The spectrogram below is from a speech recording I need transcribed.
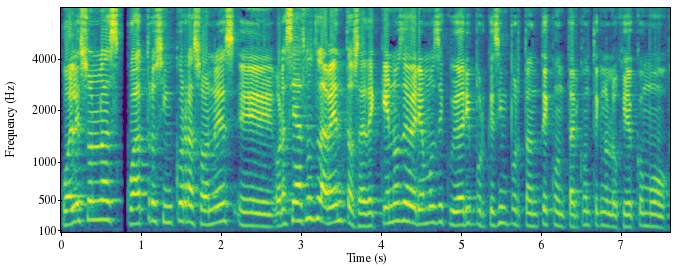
¿Cuáles son las cuatro o cinco razones? Eh, ahora sí, haznos la venta, o sea, ¿de qué nos deberíamos de cuidar y por qué es importante contar con tecnología como,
